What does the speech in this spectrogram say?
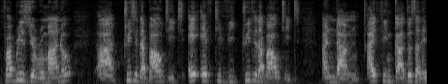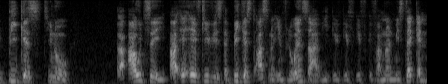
Fabrizio Romano uh, tweeted about it. AFTV tweeted about it, and um, I think uh, those are the biggest. You know, uh, I would say uh, AFTV is the biggest Arsenal influencer, if, if, if, if I'm not mistaken.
